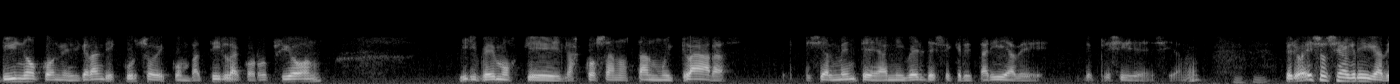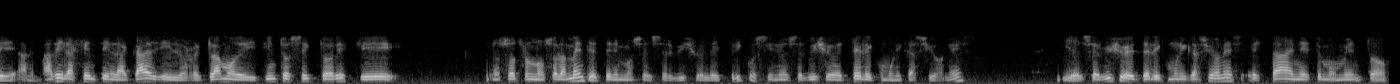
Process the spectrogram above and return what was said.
vino con el gran discurso de combatir la corrupción y vemos que las cosas no están muy claras, especialmente a nivel de Secretaría de, de presidencia, ¿no? Pero a eso se agrega, de, además de la gente en la calle y los reclamos de distintos sectores, que nosotros no solamente tenemos el servicio eléctrico, sino el servicio de telecomunicaciones, y el servicio de telecomunicaciones está en este momento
